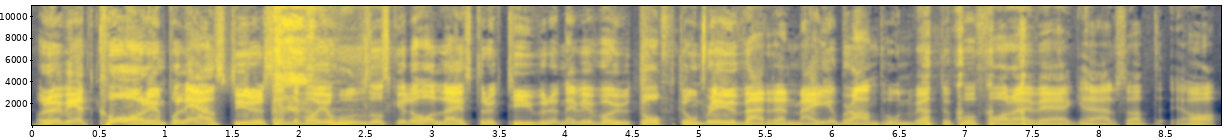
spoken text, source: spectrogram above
Och du vet Karin på Länsstyrelsen, det var ju hon som skulle hålla i strukturen när vi var ute och åkte. Hon blev ju värre än mig ibland hon, vet du, på att fara iväg här. Så att, ja.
